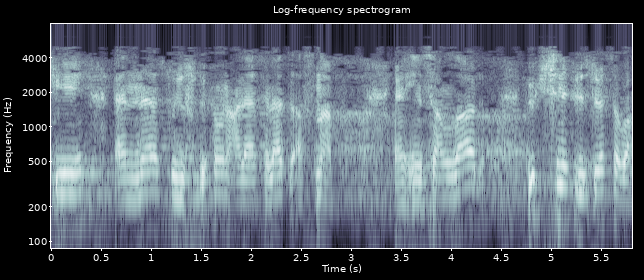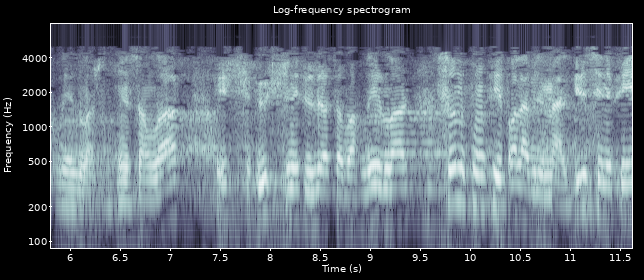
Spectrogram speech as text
ki, Ən-nəsu yusbihun alə sələti asnaf. Yəni, insanlar üç sinif üzrə sabahlayırlar. İnsanlar üç, üç sinif üzrə sabahlayırlar. Sınıfın fi tələbil məl. Bir sinifi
